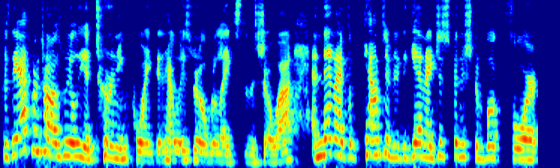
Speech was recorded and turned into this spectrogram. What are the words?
Because the Eichmann trial is really a turning point in how Israel relates to the Shoah. And then I've encountered it again. I just finished a book for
